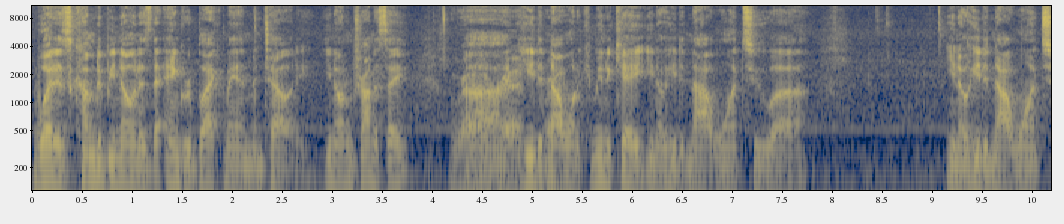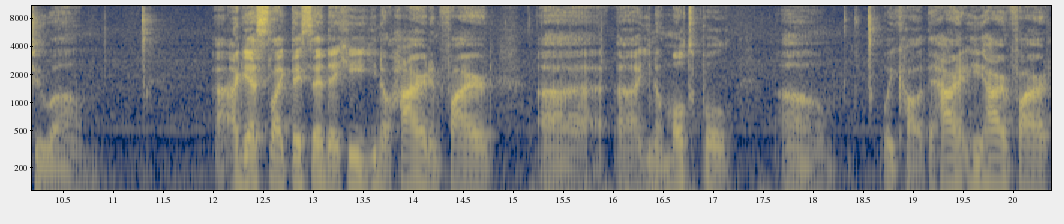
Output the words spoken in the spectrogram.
what has come to be known as the angry black man mentality. You know what I'm trying to say? Right, uh, right, he did not want to communicate. You know, he did not want to. Uh, you know, he did not want to. Um, I I guess, like they said, that he, you know, hired and fired, uh, uh, you know, multiple. Um, what do you call it? They hired. He hired and fired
